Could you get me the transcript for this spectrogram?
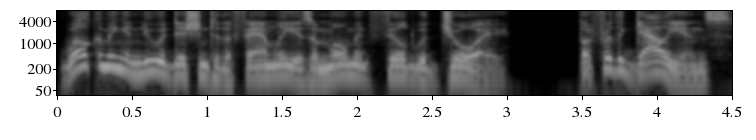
Welcoming a new addition to the family is a moment filled with joy. But for the Galyons,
